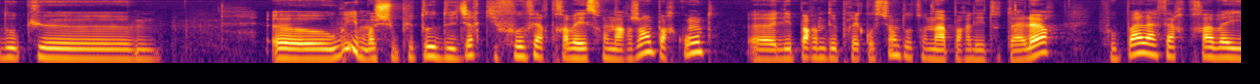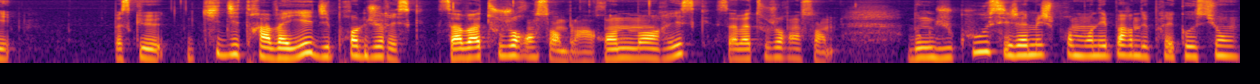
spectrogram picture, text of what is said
Donc euh, oui, moi je suis plutôt de dire qu'il faut faire travailler son argent. Par contre, euh, l'épargne de précaution dont on a parlé tout à l'heure, il ne faut pas la faire travailler. Parce que qui dit travailler dit prendre du risque. Ça va toujours ensemble. Un rendement, risque, ça va toujours ensemble. Donc du coup, si jamais je prends mon épargne de précaution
